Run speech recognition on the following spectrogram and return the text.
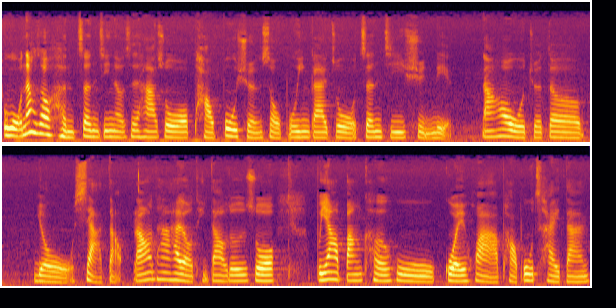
我那时候很震惊的是，他说跑步选手不应该做增肌训练。然后我觉得有吓到，然后他还有提到，就是说不要帮客户规划跑步菜单，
